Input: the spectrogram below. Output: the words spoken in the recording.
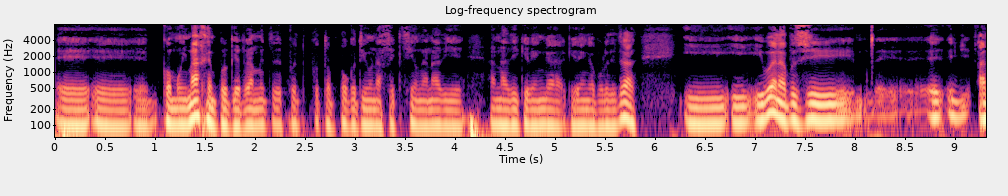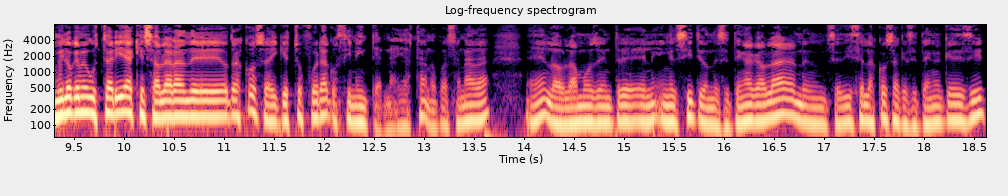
eh, eh, eh, como imagen porque realmente después pues, tampoco tiene una afección a nadie a nadie que venga que venga por detrás. Y, y, y bueno pues eh, eh, a mí lo que me gustaría es que se hablara de otras cosas y que esto fuera cocina interna ya está no pasa nada lo hablamos entre en, en el sitio donde se tenga que hablar se dicen las cosas que se tengan que decir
